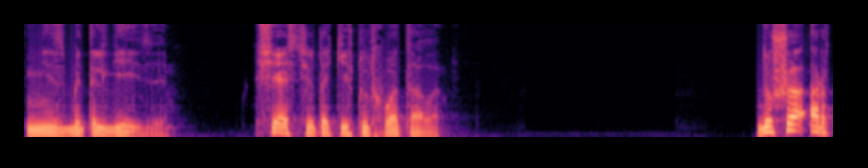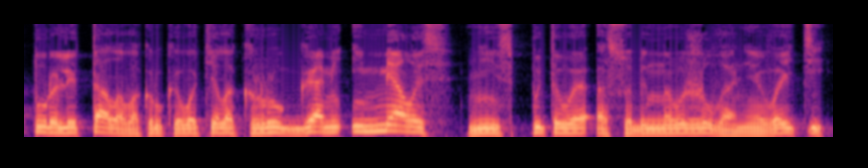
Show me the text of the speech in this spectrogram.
не с Бетельгейзе. К счастью, таких тут хватало. Душа Артура летала вокруг его тела кругами и мялась, не испытывая особенного желания войти.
